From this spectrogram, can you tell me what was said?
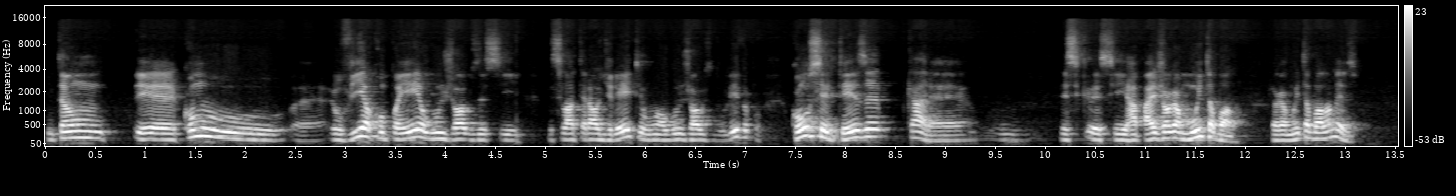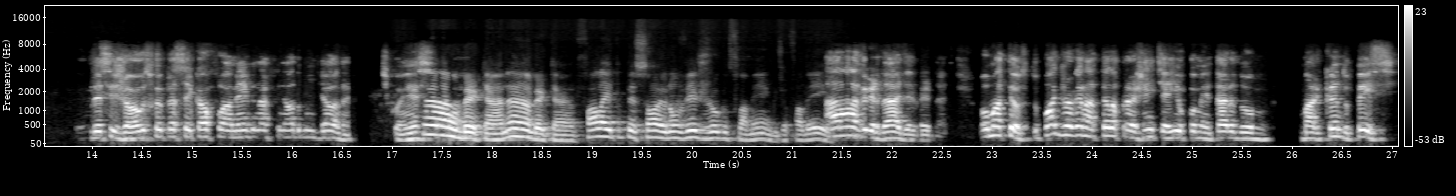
Então, é, como é, eu vi, acompanhei alguns jogos desse, desse lateral direito, alguns jogos do Liverpool, com certeza, cara, é esse, esse rapaz joga muita bola. Joga muita bola mesmo. Um desses jogos foi para secar o Flamengo na final do Mundial, né? Te conhece? Não, Bertan, não, Bertan. Fala aí pro pessoal, eu não vejo jogo do Flamengo, já falei. Ah, verdade, é verdade. Ô, Matheus, tu pode jogar na tela pra gente aí o comentário do Marcando Pace?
